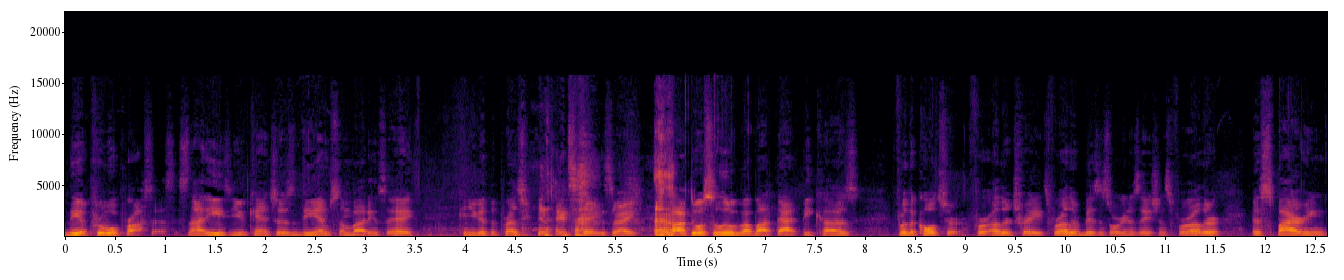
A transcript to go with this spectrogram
the approval process, it's not easy. You can't just DM somebody and say, hey, can you get the president of the United States, right? Talk to us a little bit about that because for the culture, for other trades, for other business organizations, for other aspiring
